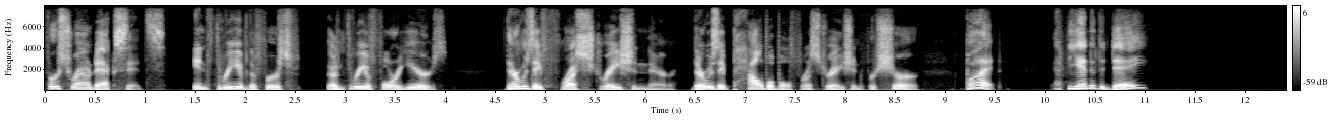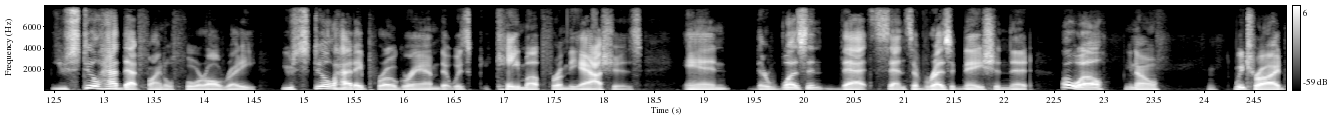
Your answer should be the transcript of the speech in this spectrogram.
first round exits in three of the first in three of four years, there was a frustration there. There was a palpable frustration for sure. But at the end of the day, you still had that final four already you still had a program that was came up from the ashes and there wasn't that sense of resignation that oh well you know we tried.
